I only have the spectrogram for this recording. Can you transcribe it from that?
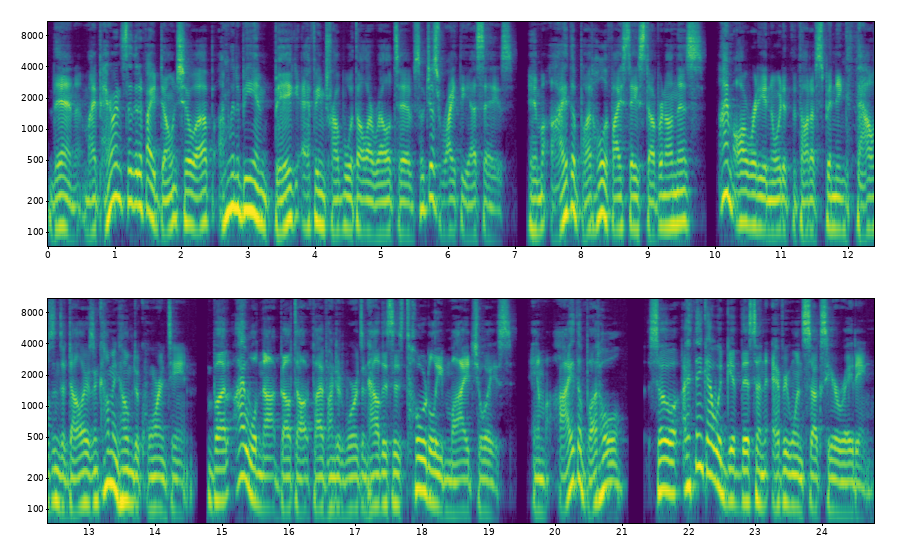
Then, my parents said that if I don't show up, I'm going to be in big effing trouble with all our relatives, so just write the essays. Am I the butthole if I stay stubborn on this? I'm already annoyed at the thought of spending thousands of dollars and coming home to quarantine. But I will not belt out 500 words on how this is totally my choice. Am I the butthole? So I think I would give this an everyone sucks here rating.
